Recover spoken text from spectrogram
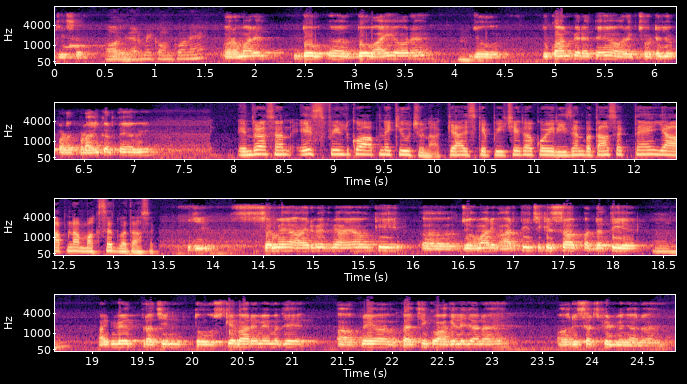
जी सर। और घर में कौन कौन है? और हमारे दो दो भाई और हैं जो दुकान पे रहते हैं और एक छोटे जो पढ़ाई करते हैं अभी। इंदिरा सन इस फ़ील्ड को आपने क्यों चुना? क्या इसके पीछे का कोई रीजन बता सकते हैं या अपना मकसद बता सकते हैं? जी सर मैं आयुर्वेद में आया हूँ कि जो हमारी भारतीय चिकित्सा पद्धति है हम्म। आयुर्वेद प्राचीन तो उसके बारे में मुझे अपने पैथी को आगे ले जाना है और रिसर्च फ़ील्ड में जाना है।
